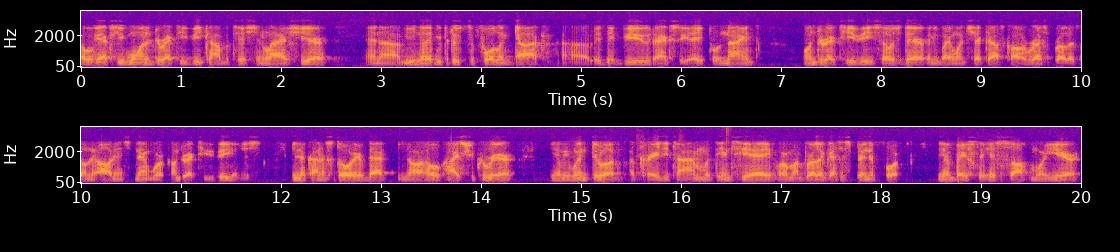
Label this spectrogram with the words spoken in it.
Uh, we actually won a DirecTV competition last year, and um, you know, we produced a full length doc. Uh, it debuted actually April 9th on DirecTV, so it's there if anybody want to check out. It's called Rush Brothers on the Audience Network on DirecTV, and just you know, kind of story of that, you know, our whole high school career. You know, we went through a, a crazy time with the NCAA, where my brother got suspended for, you know, basically his sophomore year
